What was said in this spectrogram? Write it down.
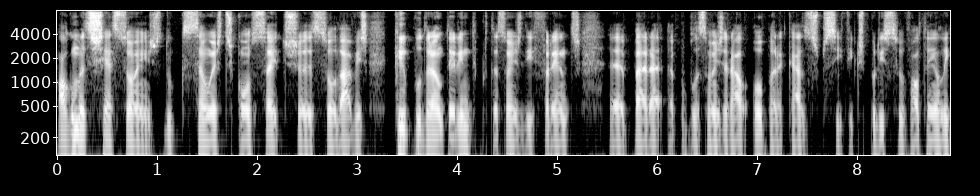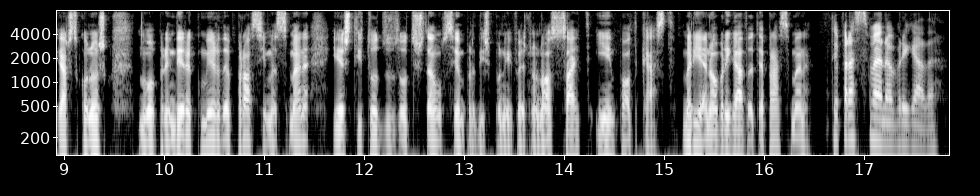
algumas exceções do que são estes conceitos uh, saudáveis que poderão ter interpretações diferentes uh, para a população em geral ou para casos específicos. Por isso, voltem a ligar-se connosco no Aprender a Comer da próxima semana. Este e todos os outros estão sempre disponíveis no nosso site e em podcast. Mariana, obrigado. Até para a semana. Até para a semana. Obrigada.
